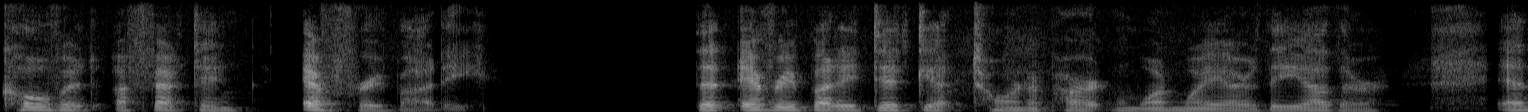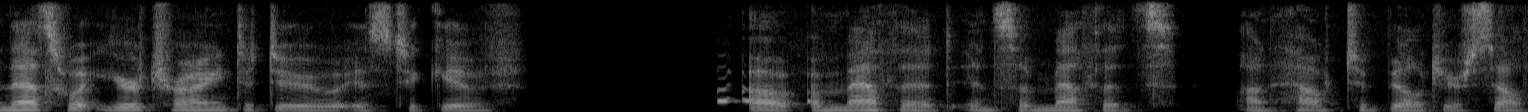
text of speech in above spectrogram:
COVID affecting everybody, that everybody did get torn apart in one way or the other. And that's what you're trying to do is to give a, a method and some methods on how to build yourself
